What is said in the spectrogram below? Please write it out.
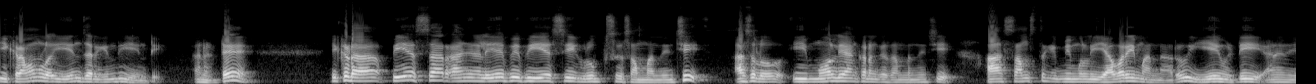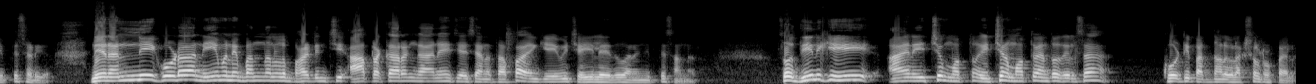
ఈ క్రమంలో ఏం జరిగింది ఏంటి అని అంటే ఇక్కడ పిఎస్ఆర్ ఆంజనేయులు ఏపీపీఎస్సి గ్రూప్స్కి సంబంధించి అసలు ఈ మూల్యాంకనంకి సంబంధించి ఆ సంస్థకి మిమ్మల్ని ఎవరేమన్నారు? ఏమిటి? అని చెప్పేసి అడిగా. నేను అన్నీ కూడా నియమ నిబంధనలు పాటించి ఆ ప్రకారంగానే చేశాను తప్ప ఇంకేమీ చేయలేదు అని చెప్పేసి అన్నారు. సో దీనికి ఆయన ఇచ్చే మొత్తం ఇచ్చిన మొత్తం ఎంతో తెలుసా? కోటి పద్నాలుగు లక్షల రూపాయలు.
